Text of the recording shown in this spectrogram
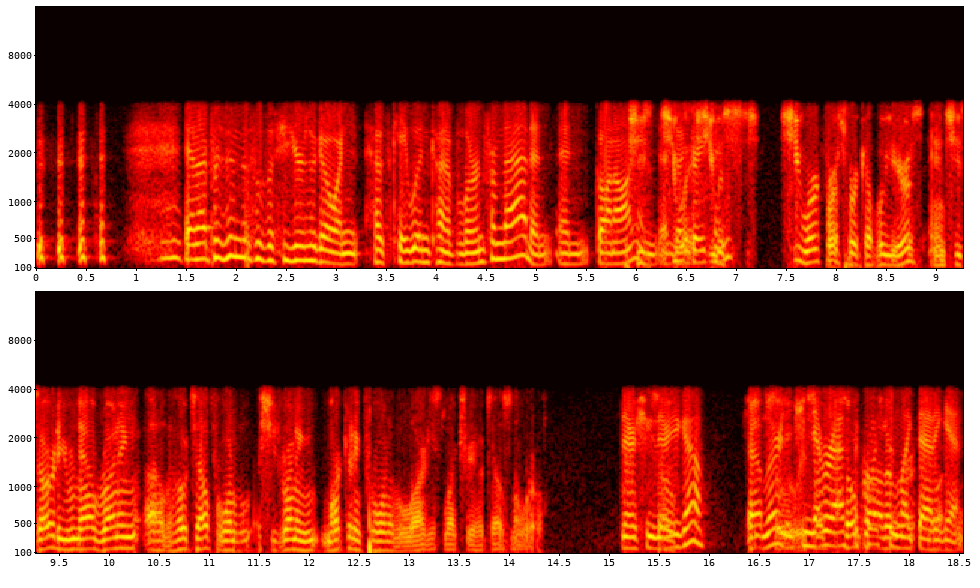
and I presume this was a few years ago. And has Caitlin kind of learned from that and, and gone on she's, and, and she, done great she things? Was, she worked for us for a couple of years, and she's already now running uh, the hotel for one. Of, she's running marketing for one of the largest luxury hotels in the world. There she. So, there you go. She learned, and she never so, asked so a question like that again.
